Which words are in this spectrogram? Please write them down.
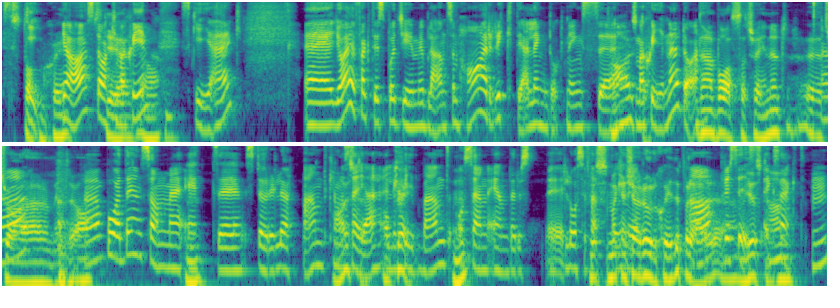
Startmaskin. Ja, startmaskin. Ja. Eh, jag är faktiskt på ett gym ibland som har riktiga Ja, längdåkningsmaskiner då. Den här Vasa-trainer eh, tror jag de heter. Ja. Ja, både en sån med ett eh, större löpband kan Ja, man just det. säga, eller skidband och sen en där du eh, låser fast Just, man kan köra rullskidor på det här. Ja, precis, just exakt. Mm.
